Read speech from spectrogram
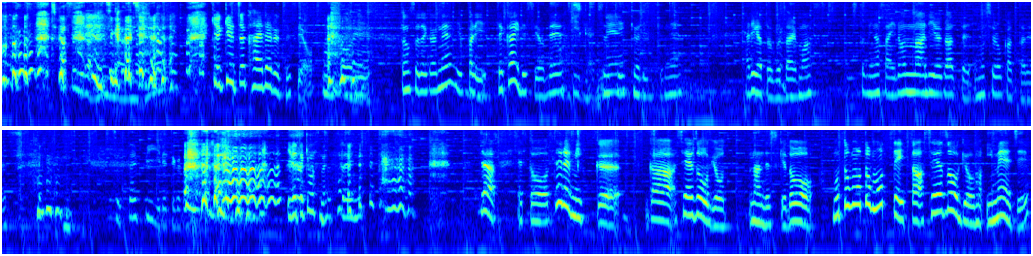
近すぎだね 近い救急車帰れるんですよ。本当に。でもそれがねやっぱりでかいですよね。通ね。勤距離ってね。ありがとうございます。ちょっと皆さんいろんな理由があって面白かったです 絶対 P 入れてください。入れときますね。絶対に。じゃあえっとテルミックが製造業なんですけどもともと持っていた製造業のイメージ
